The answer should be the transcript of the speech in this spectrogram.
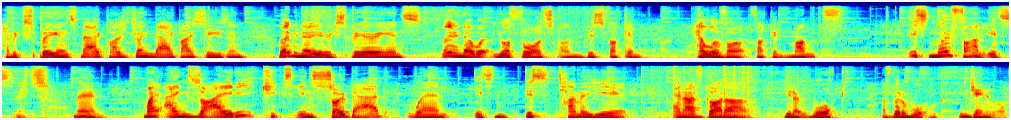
have experienced magpies during magpie season, let me know your experience. Let me know what your thoughts on this fucking hell of a fucking month. It's no fun. It's it's man, my anxiety kicks in so bad when it's this time of the year, and I've got to you know walk. I've got to walk in general.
